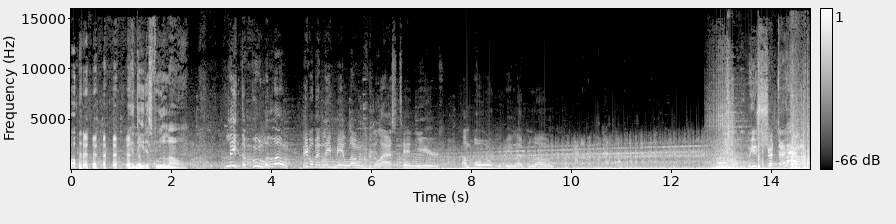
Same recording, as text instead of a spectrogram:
leave this fool alone. Leave the fool alone. People been leaving me alone for the last ten years. I'm bored with being left alone. Will you shut the hell up?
